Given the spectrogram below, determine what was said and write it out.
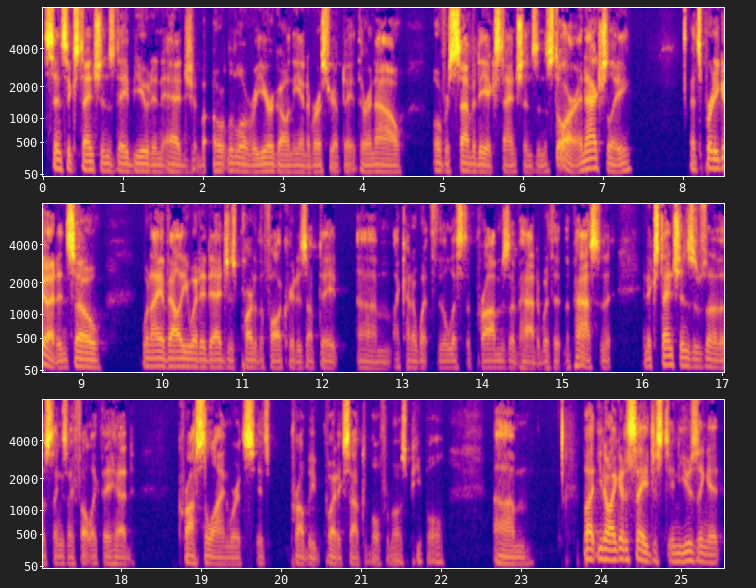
since extensions debuted in Edge a little over a year ago in the anniversary update, there are now over 70 extensions in the store, and actually, that's pretty good. And so when I evaluated Edge as part of the Fall Creators update, um, I kind of went through the list of problems I've had with it in the past, and, and extensions was one of those things I felt like they had crossed the line where it's it's probably quite acceptable for most people. Um, but you know, I got to say, just in using it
